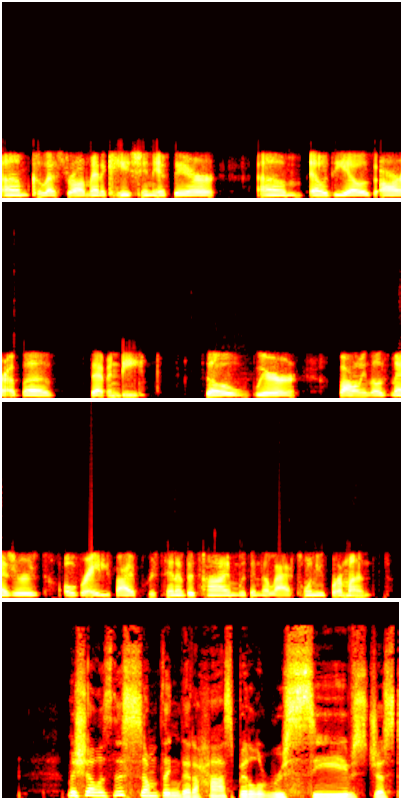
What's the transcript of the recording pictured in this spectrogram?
um, cholesterol medication if their um, LDLs are above 70. So we're following those measures over 85% of the time within the last 24 months. Michelle, is this something that a hospital receives just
